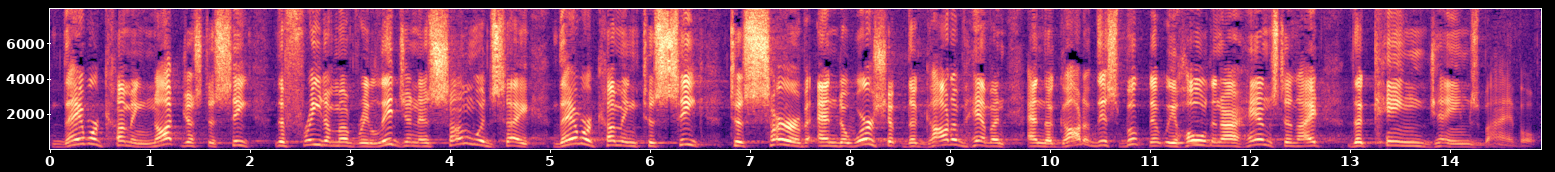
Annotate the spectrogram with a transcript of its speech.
They were coming not just to seek the freedom of religion, as some would say, they were coming to seek to serve and to worship the God of heaven and the God of this book that we hold in our hands tonight, the King James Bible.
